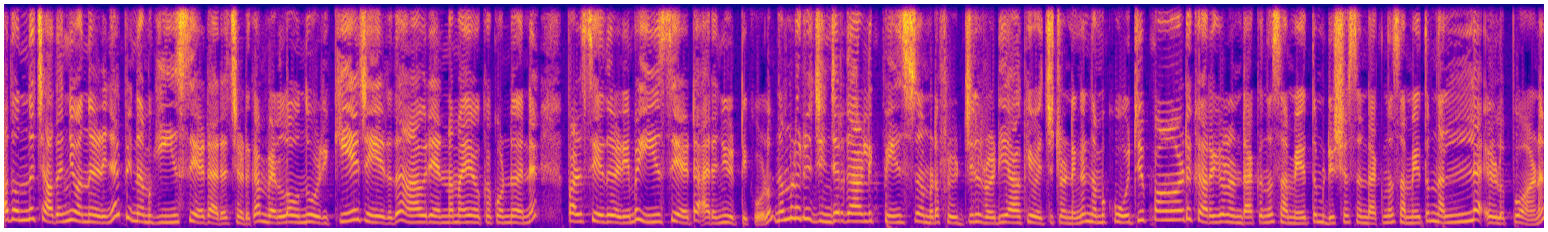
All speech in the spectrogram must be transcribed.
അതൊന്ന് ചതഞ്ഞു വന്നു കഴിഞ്ഞാൽ പിന്നെ നമുക്ക് ഈസി ആയിട്ട് അരച്ചെടുക്കാം. വെള്ളം ഒന്നും ഒഴിക്കുകയേ ചെയ്യരുത്. ആ ഒരു എണ്ണമയമൊക്കെ കൊണ്ട് തന്നെ പൾസ് ചെയ്ത് കഴിയുമ്പോൾ ഈസി ആയിട്ട് അരഞ്ഞു കിട്ടിക്കോളും. നമ്മളൊരു ജിഞ്ചർ ഗാർലിക് പേസ്റ്റ് നമ്മുടെ ഫ്രിഡ്ജിൽ റെഡിയാക്കി വെച്ചിട്ടുണ്ടെങ്കിൽ നമുക്ക് ഒരുപാട് കറികൾ ഉണ്ടാക്കുന്ന സമയത്തും ഡിഷസ് ഉണ്ടാക്കുന്ന സമയത്തും നല്ല എളുപ്പമാണ്.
